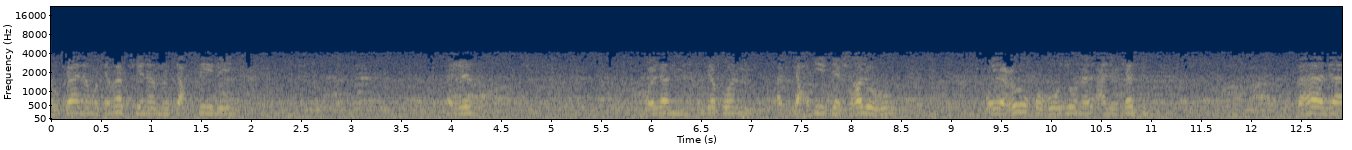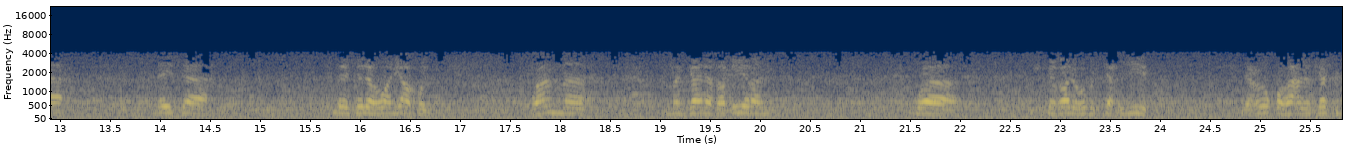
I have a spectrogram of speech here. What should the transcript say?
أو كان متمكنا من تحصيل الرزق ولم يكن التحديث يشغله ويعوقه دون عن الكسب فهذا ليس ليس له أن يأخذ. وأما من كان فقيرا واشتغاله بالتحديث يعوقه عن الكسب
